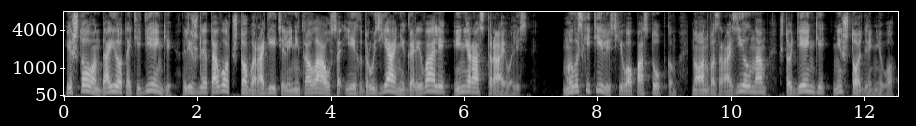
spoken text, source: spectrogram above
и что он дает эти деньги лишь для того, чтобы родители Николауса и их друзья не горевали и не расстраивались. Мы восхитились его поступком, но он возразил нам, что деньги – ничто для него.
